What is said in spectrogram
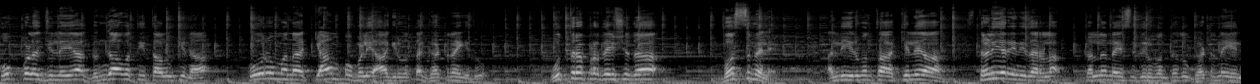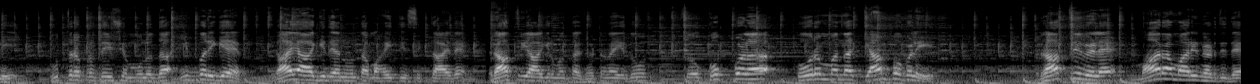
ಕೊಪ್ಪಳ ಜಿಲ್ಲೆಯ ಗಂಗಾವತಿ ತಾಲೂಕಿನ ಕೋರಮ್ಮನ ಕ್ಯಾಂಪ್ ಬಳಿ ಆಗಿರುವಂಥ ಘಟನೆ ಇದು. ಉತ್ತರ ಪ್ರದೇಶದ ಬಸ್ ಮೇಲೆ ಅಲ್ಲಿ ಇರುವಂತಹ ಕೆಲ ಸ್ಥಳೀಯರೇನಿದಾರಲ್ಲ ಕಲ್ಲನ್ನು ಎಸೆದಿರುವಂಥದ್ದು ಘಟನೆಯಲ್ಲಿ ಉತ್ತರ ಪ್ರದೇಶ ಮೂಲದ ಇಬ್ಬರಿಗೆ ಗಾಯ ಆಗಿದೆ ಅನ್ನುವಂಥ ಮಾಹಿತಿ ಸಿಗ್ತಾ ಇದೆ. ರಾತ್ರಿ ಆಗಿರುವಂಥ ಘಟನೆ ಇದು. ಸೊ ಕೊಪ್ಪಳ ಕೋರಮ್ಮನ ಕ್ಯಾಂಪ್ ಬಳಿ ರಾತ್ರಿ ವೇಳೆ ಮಾರಾಮಾರಿ ನಡೆದಿದೆ.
